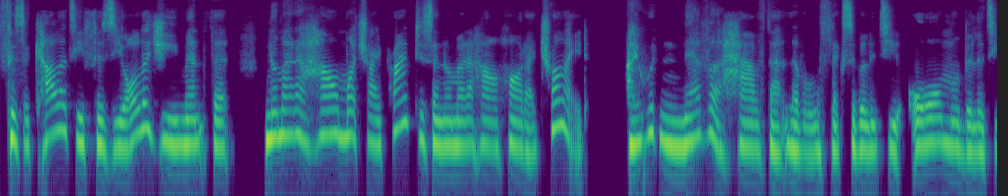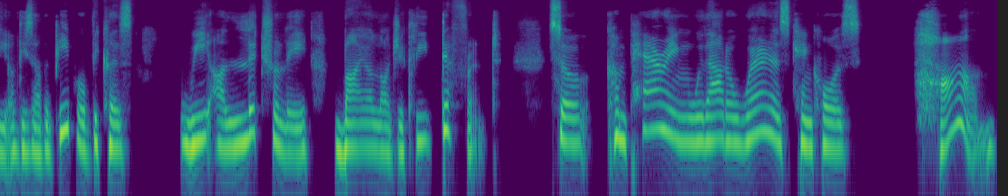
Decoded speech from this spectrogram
physicality, physiology meant that no matter how much I practice and no matter how hard I tried, I would never have that level of flexibility or mobility of these other people because we are literally biologically different. So comparing without awareness can cause harm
